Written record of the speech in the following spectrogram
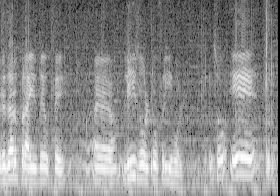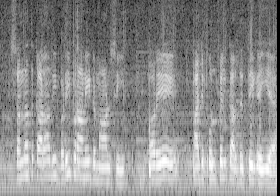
ਰਿਜ਼ਰਵ ਪ੍ਰਾਈਸ ਦੇ ਉੱਤੇ ਲੀਜ਼ ਹੋਲਡ ਟੂ ਫ੍ਰੀ ਹੋਲਡ ਸੋ ਇਹ ਸਨਅਤਕਾਰਾਂ ਦੀ ਬੜੀ ਪੁਰਾਣੀ ਡਿਮਾਂਡ ਸੀ ਔਰ ਇਹ ਅੱਜ ਫੁੱਲਫਿਲ ਕਰ ਦਿੱਤੀ ਗਈ ਹੈ।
